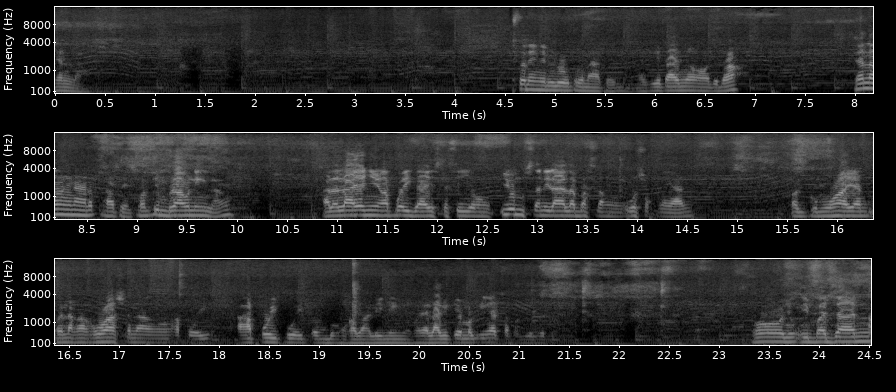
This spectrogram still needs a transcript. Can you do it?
Yan lang. Ito na yung niluluto natin. Nakikita nyo, oh, di ba? Yan lang ang hinahanap natin. Konting browning lang. Alalayan nyo yung apoy guys kasi yung fumes na nilalabas ng usok na yan, pag kumuha yan, pag nakakuha siya ng apoy, apoy po itong buong kawali ninyo. Kaya lagi kayo mag-ingat sa pagluluto. Oh, yung iba dyan,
